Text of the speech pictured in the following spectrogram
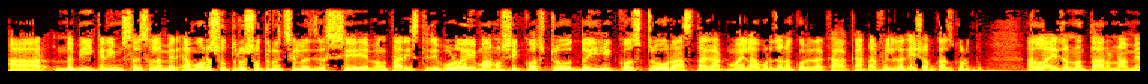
আর নবী করিম সাল্লামের এমন শত্রু শত্রু ছিল যে সে এবং তার স্ত্রী বড়ই মানসিক কষ্ট, দৈহিক কষ্ট, রাস্তাঘাট, ময়লা আবর্জনা করে রাখা, কাঁটা ফেলে রাখা এইসব কাজ করত। আল্লাহ এই জন্য তার নামে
